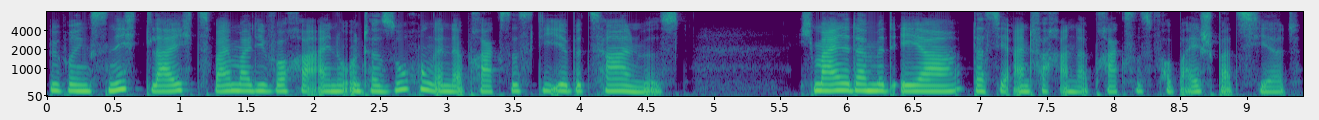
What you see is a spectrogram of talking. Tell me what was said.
übrigens nicht gleich zweimal die Woche eine Untersuchung in der Praxis, die ihr bezahlen müsst. Ich meine damit eher, dass ihr einfach an der Praxis vorbeispaziert,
